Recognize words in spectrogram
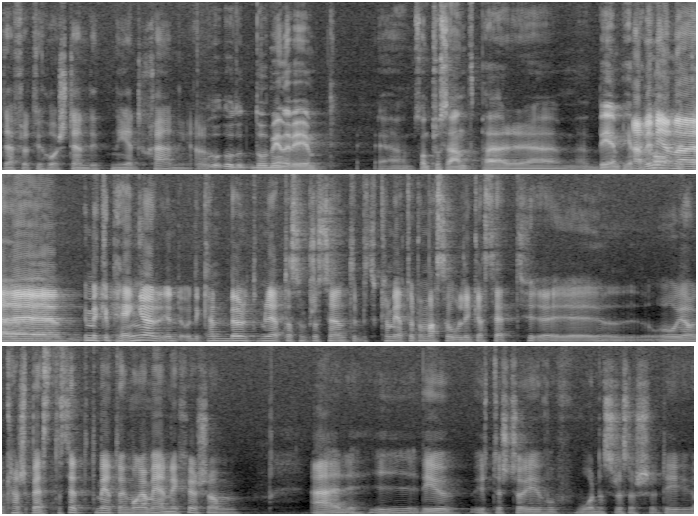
därför att vi hör ständigt nedskärningar. Och, och då- då menar vi som procent per eh, BNP per Ja, vi capita? menar eh, hur mycket pengar, det kan, behöver inte mätas som procent, det kan mätas på massa olika sätt. Eh, och jag kanske bästa sättet att mäta hur många människor som är i, det är ju ytterst så är ju vårdens resurser, det är ju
